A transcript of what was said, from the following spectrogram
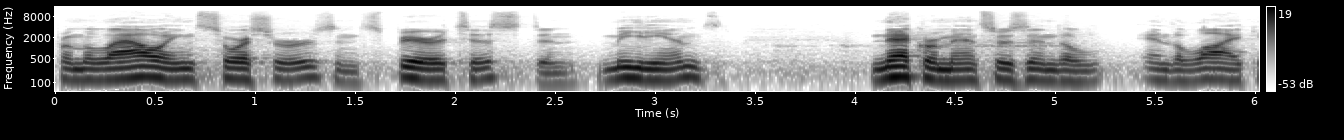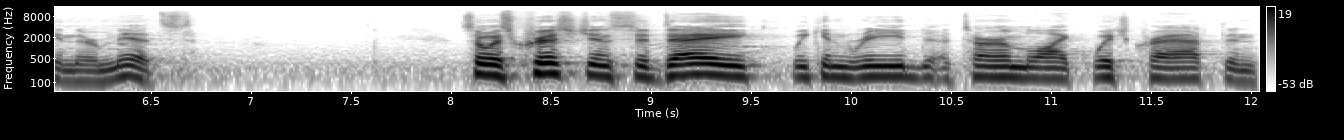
from allowing sorcerers and spiritists and mediums, necromancers, and the, and the like in their midst. So, as Christians today, we can read a term like witchcraft and,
